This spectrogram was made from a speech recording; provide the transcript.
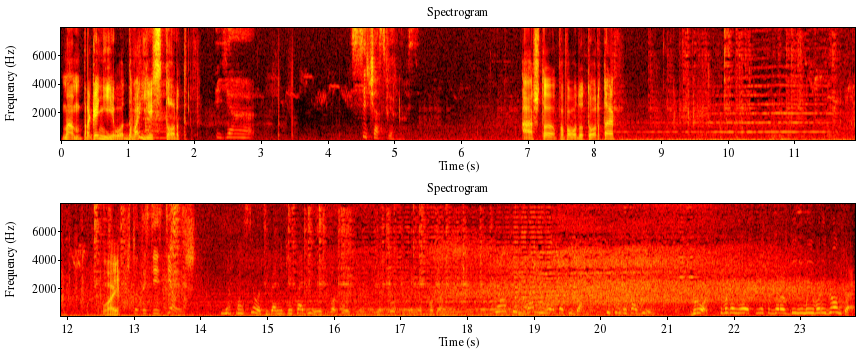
Мам, прогони его, давай есть торт. Я сейчас вернусь. А что по поводу торта? Ой. Что ты здесь делаешь? Я просила тебя не приходить. Я просто принес подарок. Я передам его за тебя. Теперь уходи. Дрожь, ты выгоняешь место для рождения моего ребенка?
